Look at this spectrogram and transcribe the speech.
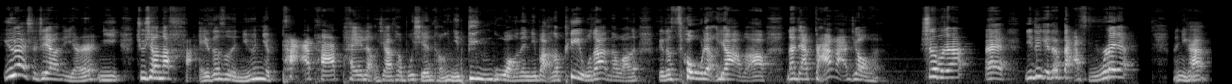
越是这样的人，你就像那孩子似的。你说你啪啪拍两下，他不嫌疼；你叮咣的，你把那屁股蛋子往那给他抽两下子啊，那家嘎嘎叫唤，是不是？哎，你得给他打服了呀。那你看，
